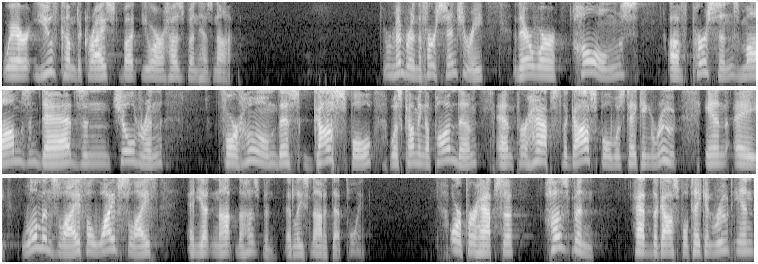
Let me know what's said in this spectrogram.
where you've come to Christ but your husband has not. Remember, in the first century, there were homes of persons, moms and dads and children, for whom this gospel was coming upon them, and perhaps the gospel was taking root in a woman's life, a wife's life, and yet not the husband, at least not at that point. Or perhaps a husband had the gospel taken root in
